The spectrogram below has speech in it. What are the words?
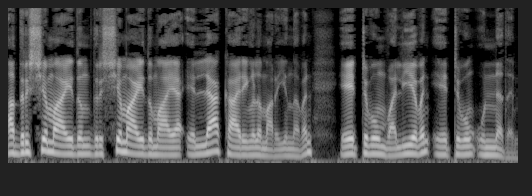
അദൃശ്യമായതും ദൃശ്യമായതുമായ എല്ലാ കാര്യങ്ങളും അറിയുന്നവൻ ഏറ്റവും വലിയവൻ ഏറ്റവും ഉന്നതൻ.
